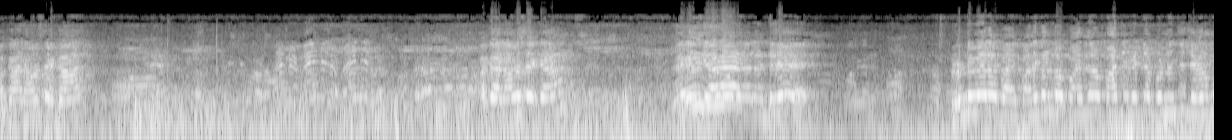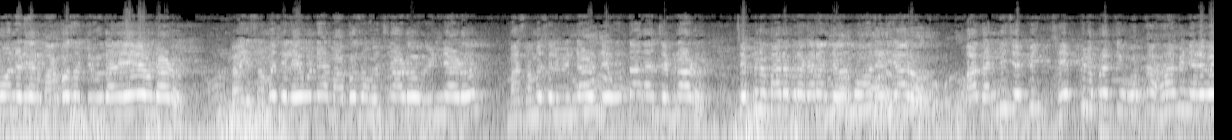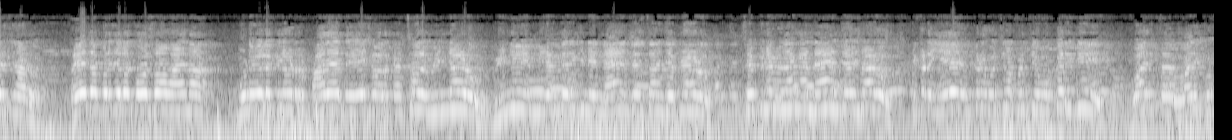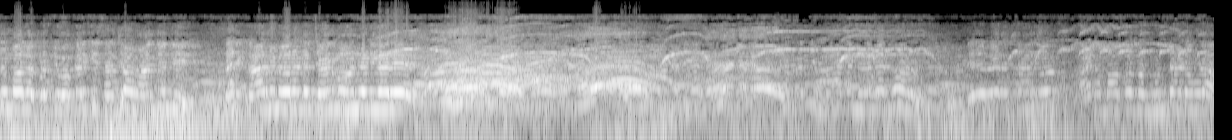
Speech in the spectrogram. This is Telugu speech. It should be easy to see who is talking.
Speaker 1: జగన్ నమస్తే నమస్తే రెండు వేల పదకొండులో పదిలో పార్టీ పెట్టినప్పటి నుంచి జగన్మోహన్ రెడ్డి గారు మా కోసం తిరుగుతానే ఉన్నాడు. మా ఈ సమస్యలు ఏమున్నాయి మా కోసం వచ్చినాడు విన్నాడు మా సమస్యలు విన్నాడు నేను ఉంటానని చెప్పినాడు. చెప్పిన మాట ప్రకారం జగన్మోహన్ రెడ్డి గారు మాకు అన్ని చెప్పి చెప్పిన ప్రతి ఒక్క హామీ నెరవేర్చినాడు. పేద ప్రజల కోసం ఆయన మూడు వేల కిలోమీటర్ పాదయాత్ర చేసి వాళ్ళ కష్టాలు విన్నాడు. విని మీ అందరికీ నేను న్యాయం చేస్తానని చెప్పినాడు. చెప్పిన విధంగా న్యాయం చేసినాడు ఇక్కడ ఏ ఇక్కడ వచ్చిన ప్రతి ఒక్కరికి వారి వారి కుటుంబాల్లో ప్రతి ఒక్కరికి సంక్షేమం అందింది. దానికి కారణం ఎవరంటే జగన్మోహన్ రెడ్డి గారే. ప్రతి నెరవేరుస్తాడు. ఆయన మా కోసం ఉంటాడు కూడా.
